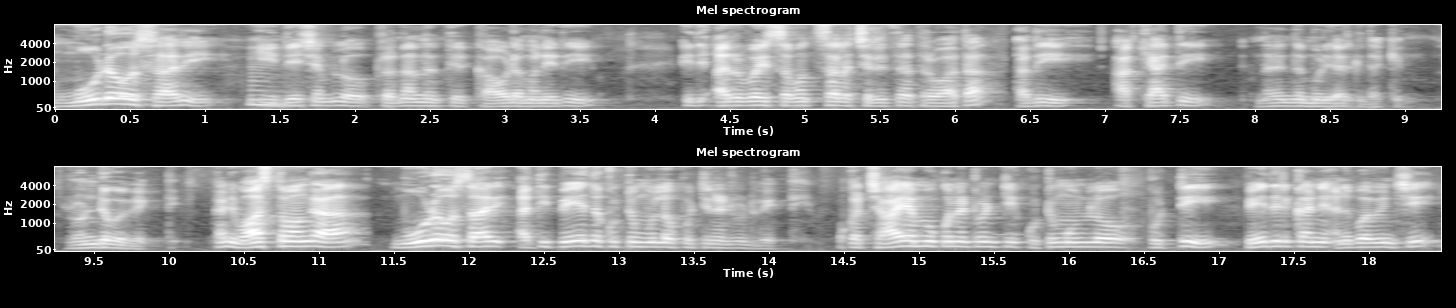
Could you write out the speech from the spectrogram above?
మూడవసారి ఈ దేశంలో ప్రధానమంత్రి కావడం అనేది ఇది అరవై సంవత్సరాల చరిత్ర తర్వాత అది ఆ ఖ్యాతి నరేంద్ర మోడీ గారికి దక్కింది. రెండవ వ్యక్తి. కానీ వాస్తవంగా మూడవసారి అతి పేద కుటుంబంలో పుట్టినటువంటి వ్యక్తి. ఒక ఛాయ్ అమ్ముకున్నటువంటి కుటుంబంలో పుట్టి పేదరికాన్ని అనుభవించి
